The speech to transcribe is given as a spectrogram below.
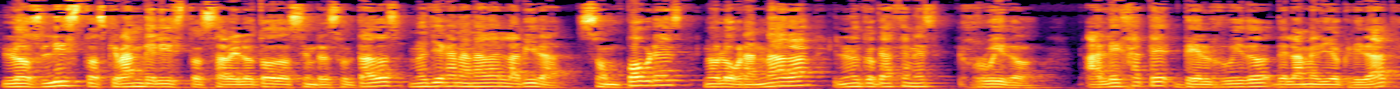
Los listos que van de listos, sábelo todo, sin resultados, no llegan a nada en la vida. Son pobres, no logran nada y lo único que hacen es ruido. Aléjate del ruido de la mediocridad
